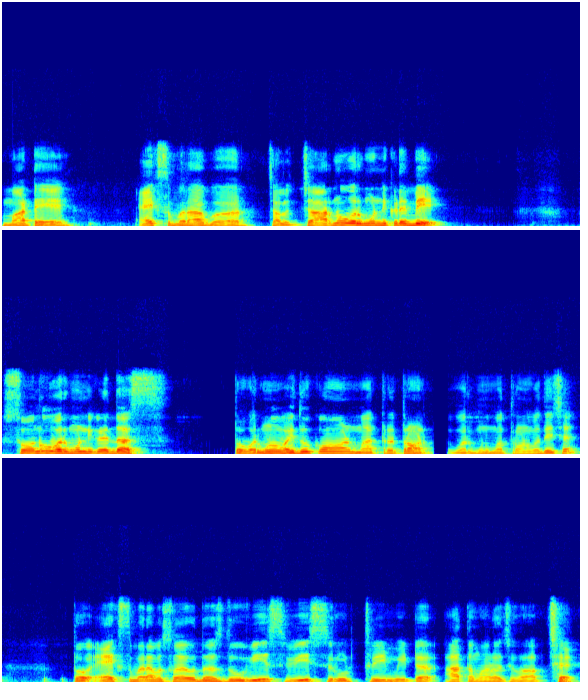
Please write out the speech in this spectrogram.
માટે એક્સ બરાબર, ચાલો, ચારનું વર્ગમૂળ નીકળે બે. સોનું વર્ગમૂળ નીકળે દસ. તો વર્ગમૂળમાં વધ્યું કોણ? માત્ર ત્રણ. વર્ગમૂળમાં ત્રણ વધે છે. તો એક્સ બરાબર શું આવ્યું? દસ દુ વીસ વીસ રૂટ થ્રી મીટર. આ તમારો જવાબ છે.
